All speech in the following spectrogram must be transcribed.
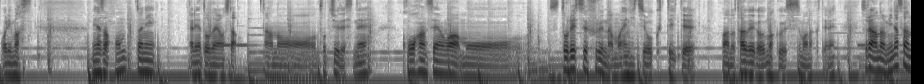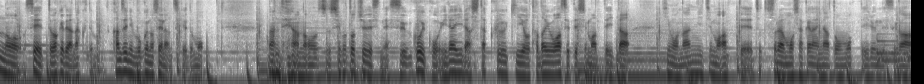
おります。皆さん本当にありがとうございました。あのー、途中ですね後半戦はもうストレスフルな毎日を送っていてあの田植えがうまく進まなくてね。それはあの皆さんのせいってわけではなくても完全に僕のせいなんですけれどもなんであの仕事中ですねすごいこうイライラした空気を漂わせてしまっていた日も何日もあってちょっとそれは申し訳ないなと思っているんですが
